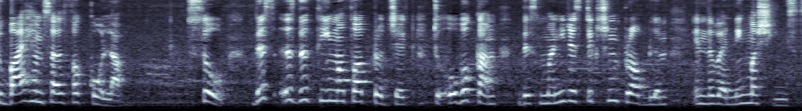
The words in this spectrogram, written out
to buy himself a cola. So, this is the theme of our project to overcome this money restriction problem in the vending machines.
